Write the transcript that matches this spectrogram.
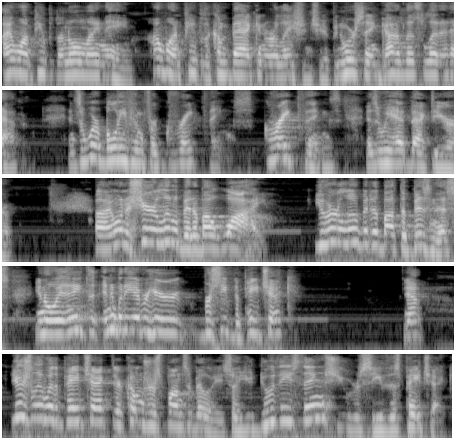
I want people to know my name. I want people to come back in a relationship. And we're saying, God, let's let it happen. And so we're believing for great things, great things as we head back to Europe. Uh, I want to share a little bit about why. You heard a little bit about the business. You know, any, anybody ever here received a paycheck? Yeah. Usually with a paycheck, there comes responsibility. So you do these things, you receive this paycheck.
